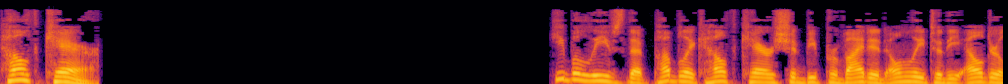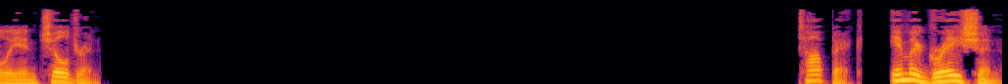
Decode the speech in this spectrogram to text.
Health care He believes that public health care should be provided only to the elderly and children. Immigration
